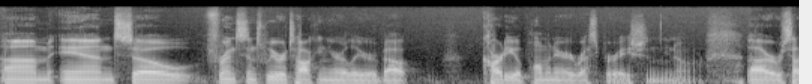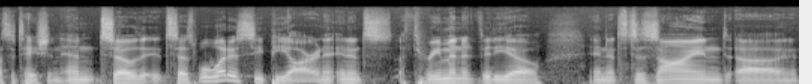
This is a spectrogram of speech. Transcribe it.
Um, and so, for instance, we were talking earlier about cardiopulmonary respiration, you know, uh, or resuscitation. And so it says, well, what is CPR? And, it, and it's a three-minute video, and it's designed. Uh, and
